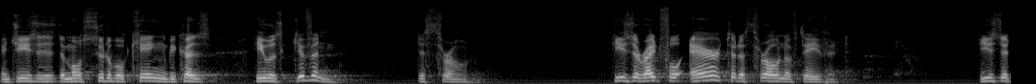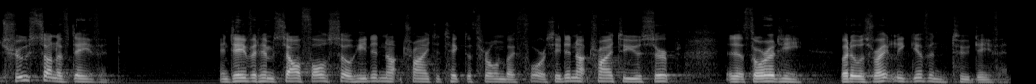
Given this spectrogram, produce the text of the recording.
And Jesus is the most suitable king because he was given the throne. He's the rightful heir to the throne of David. He's the true son of David. And David himself also, he did not try to take the throne by force. He did not try to usurp authority, but it was rightly given to David.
